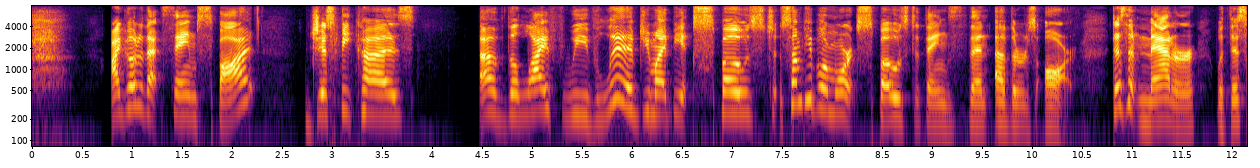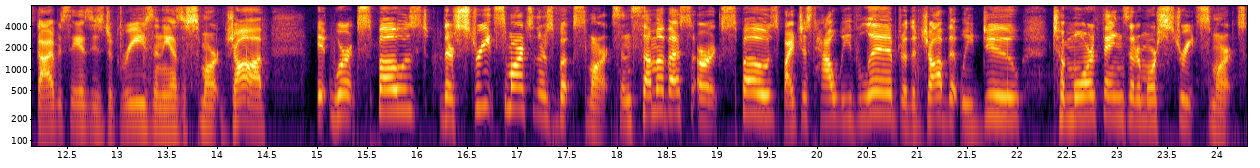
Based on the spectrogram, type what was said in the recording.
I go to that same spot just because of the life we've lived. You might be exposed. To, some people are more exposed to things than others are. Doesn't matter with this guy. Obviously, he has these degrees and he has a smart job. It, we're exposed. There's street smarts and there's book smarts, and some of us are exposed by just how we've lived or the job that we do to more things that are more street smarts.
